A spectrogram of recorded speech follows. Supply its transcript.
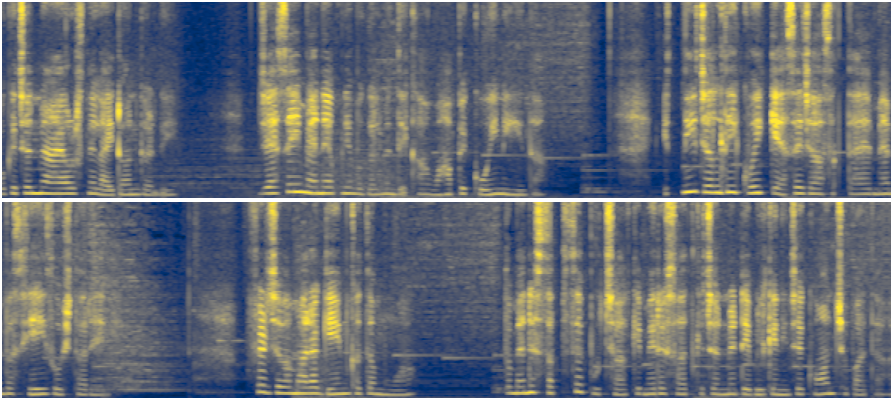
वो किचन में आया और उसने लाइट ऑन कर दी। जैसे ही मैंने अपने बगल में देखा, वहाँ पे कोई नहीं था। इतनी जल्दी कोई कैसे जा सकता है, मैं बस यही सोचता रह। गई फिर जब हमारा गेम ख़त्म हुआ तो मैंने सबसे पूछा कि मेरे साथ किचन में टेबल के नीचे कौन छुपा था।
